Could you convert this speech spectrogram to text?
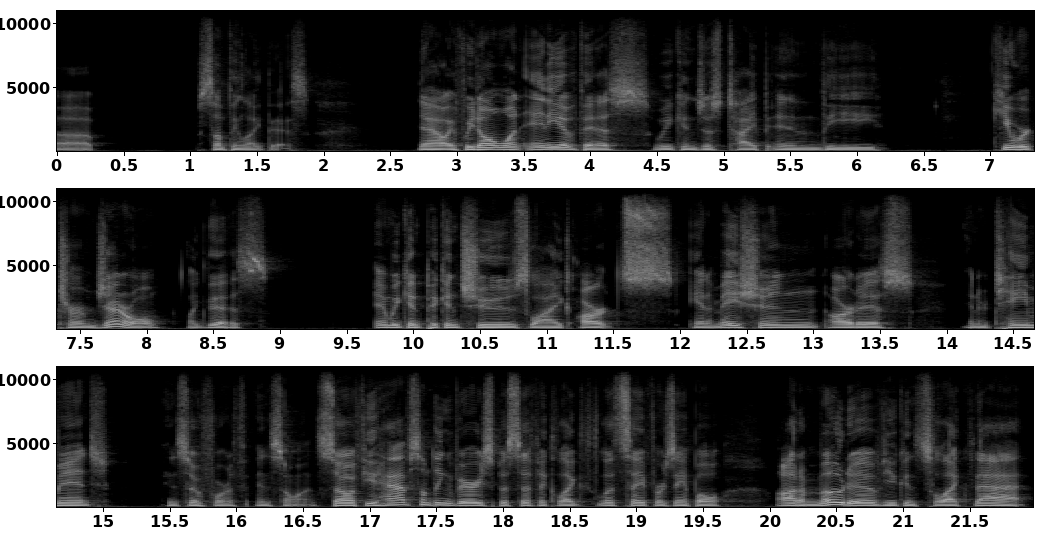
uh, something like this. Now, if we don't want any of this, we can just type in the keyword term general like this, and we can pick and choose like arts, animation, artists, entertainment, and so forth and so on. So if you have something very specific, like let's say, for example, automotive, you can select that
